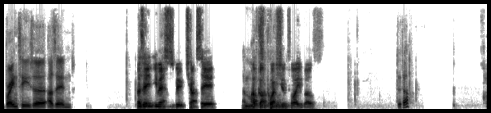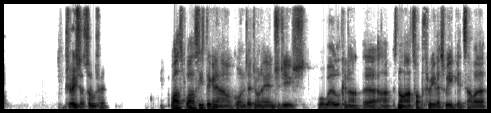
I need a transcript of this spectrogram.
brain teaser, as in, As in, you messaged group chat saying, "I've got a question for you both. did I? I'm sure he said something. Whilst whilst he's digging it out, go on, Jed. Do you want to introduce what we're looking at? Uh, our, it's not our top three this week. It's our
